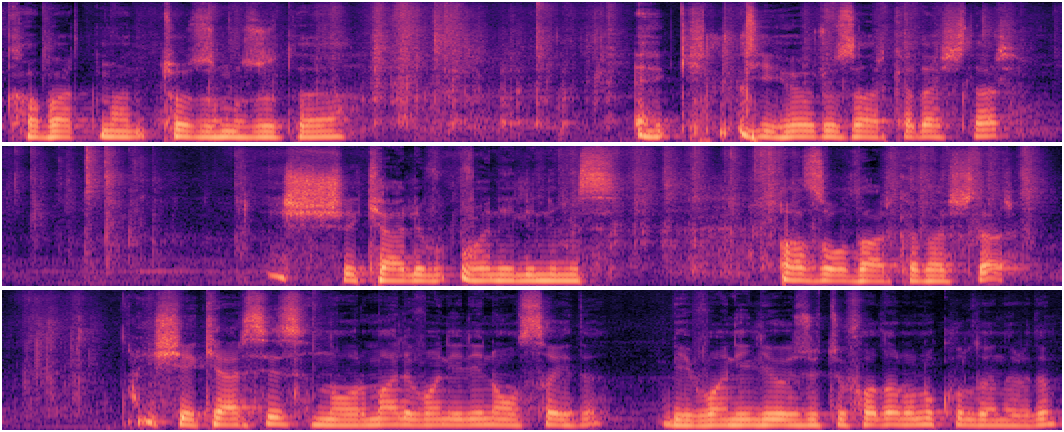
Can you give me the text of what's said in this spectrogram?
kabartma tozumuzu da ekliyoruz arkadaşlar. Şekerli vanilinimiz az oldu arkadaşlar. Şekersiz normal vanilin olsaydı bir vanilya özütü falan onu kullanırdım.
